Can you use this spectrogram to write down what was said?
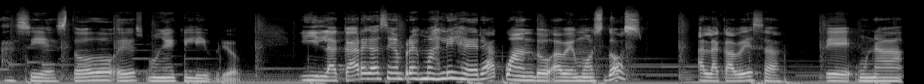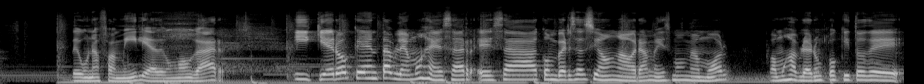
Así es, todo es un equilibrio. Y la carga siempre es más ligera cuando habemos dos a la cabeza de una, de una familia, de un hogar. Y quiero que entablemos esa, esa conversación ahora mismo, mi amor. Vamos a hablar un poquito de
